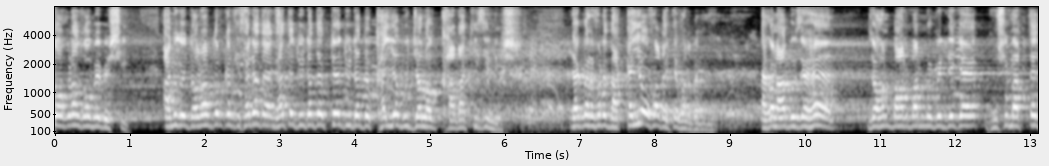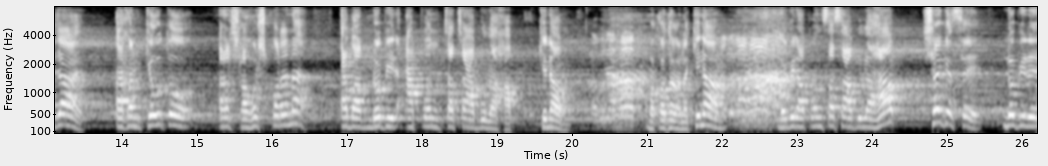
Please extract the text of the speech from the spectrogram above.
ঝগড়া জমে বেশি। আমি কই ধরার দরকার কি? সাইডা দেন হাতে দুইটা দেখতে দুইটা দেখ খাইয়া বুঝা লোক খানা কি জিনিস? দেখবেন পরে ধাক্কাইও ফাটাইতে পারবেন না। এখন আবু জেহেল যখন বারবার নবীর দিকে ঘুষি মারতে যায় এখন কেউ তো আর সাহস করে না আবার নবীর আপন চাচা আবুল আহাব কি নাম? বা কথা না কি নাম? নবীর আপন চাচা আবুল আহাব সে গেছে নবীরে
